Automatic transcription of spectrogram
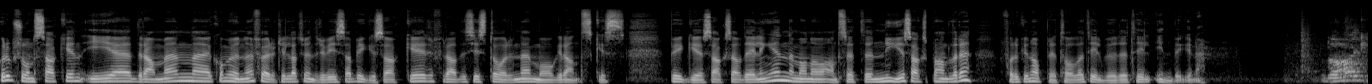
Korrupsjonssaken i Drammen kommune fører til at hundrevis av byggesaker fra de siste årene må granskes. Byggesaksavdelingen må nå ansette nye saksbehandlere for å kunne opprettholde tilbudet til innbyggerne. Dag.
